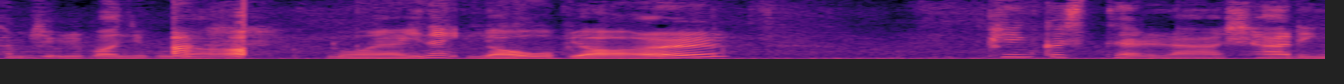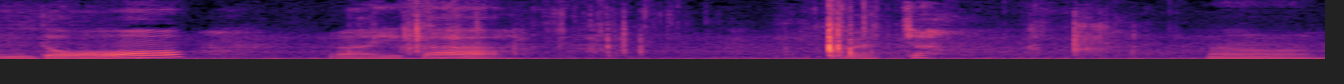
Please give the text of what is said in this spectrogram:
31번이고요. 요 아이는 여우별, 핑크 스텔라, 샤링도, 요 아이가 뭐였죠? 어,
